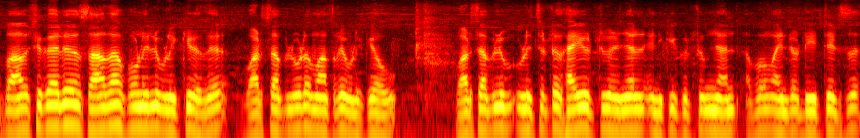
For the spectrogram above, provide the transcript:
അപ്പോൾ ആവശ്യക്കാർ സാധാ ഫോണിൽ വിളിക്കരുത്. വാട്സാപ്പിലൂടെ മാത്രമേ വിളിക്കാവൂ. വാട്സാപ്പിൽ വിളിച്ചിട്ട് ഹൈ ഇട്ട് കഴിഞ്ഞാൽ എനിക്ക് കിട്ടും ഞാൻ. അപ്പം അതിന്റെ ഡീറ്റെയിൽസ്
